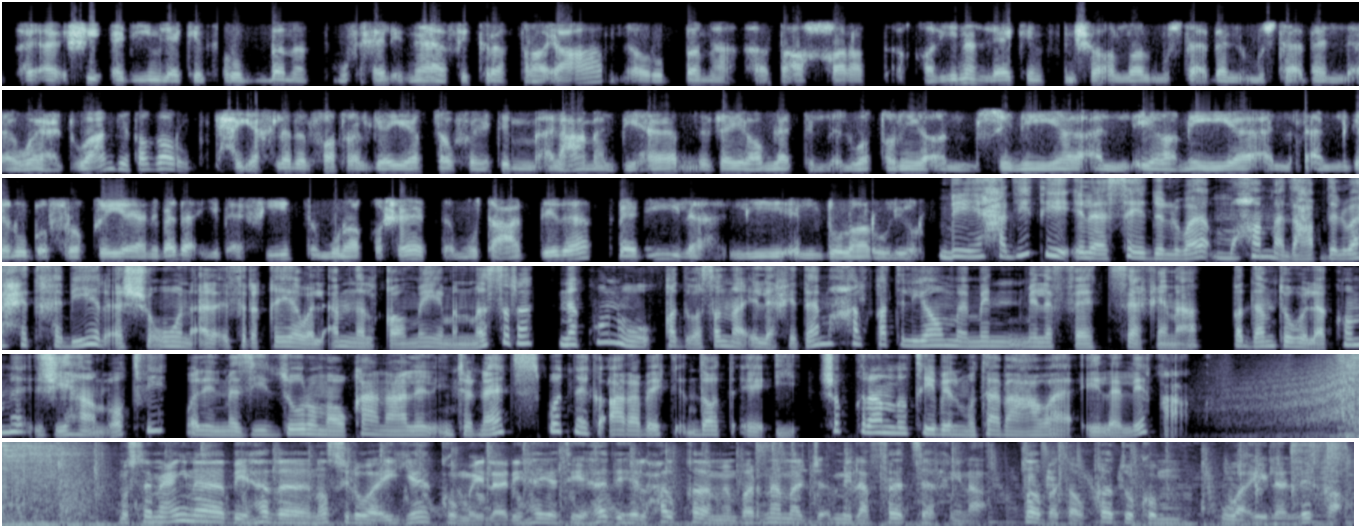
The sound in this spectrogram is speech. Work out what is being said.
شيء قديم لكن ربما متخيل إنها فكرة رائعة ربما تأخرت قليلا لكن إن شاء الله المستقبل مستقبل واعد. وعندي تجارب الحقيقة خلال الفترة الجاية سوف يتم العمل بها زي العملات الوطنية الصينية الإيرانية الجنوب أفريقية. يعني بدأ يبقى في مناقشات متعددة بديلة للدولار واليورو. بحديثي إلى السيد اللواء محمد عبد الواحد خبير الشؤون الإفريقية والأمن القومي. القومي من مصر. نكون قد وصلنا إلى ختام حلقة اليوم من ملفات ساخنة. قدمته لكم جيهان لطفي وللمزيد زوروا موقعنا على الإنترنت سبوتنيك دوت إي. شكرا لطيب المتابعة وإلى اللقاء. مستمعينا بهذا نصل وإياكم إلى نهاية هذه الحلقة من برنامج ملفات ساخنة. طابت أوقاتكم وإلى اللقاء.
